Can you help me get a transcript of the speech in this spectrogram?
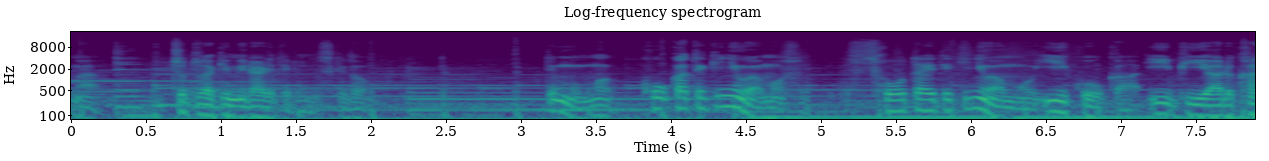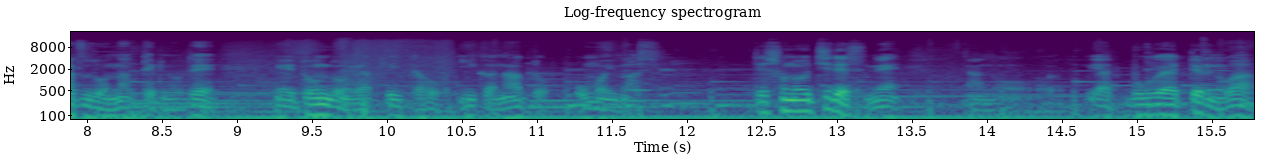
まあ、ちょっとだけ見られてるんですけどでもまあ効果的にはもう相対的にはもういい効果いい PR 活動になってるので、え、どんどんやっていった方がいいかなと思います。でそのうちですねあのや僕がやってるのは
